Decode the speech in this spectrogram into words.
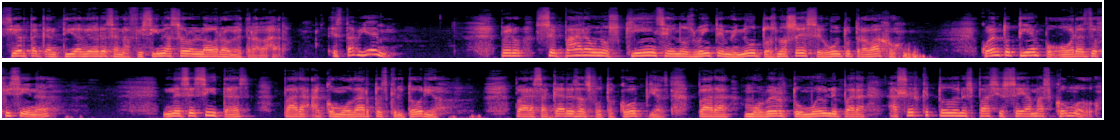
cierta cantidad de horas en la oficina, solo en la hora voy a trabajar. Está bien. Pero separa unos 15, unos 20 minutos, no sé, según tu trabajo. ¿Cuánto tiempo, horas de oficina, necesitas para acomodar tu escritorio? Para sacar esas fotocopias, para mover tu mueble, para hacer que todo el espacio sea más cómodo.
